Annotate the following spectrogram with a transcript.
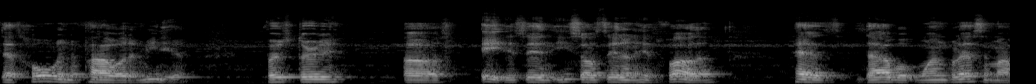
that's holding the power of the media, verse 30, uh, 8, it says, Esau said unto his father, Has but one blessing, my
